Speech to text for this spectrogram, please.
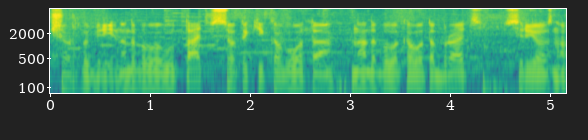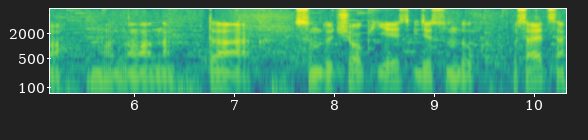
Черт побери, надо было лутать все-таки кого-то. Надо было кого-то брать серьезного. Ладно, ладно. Так, сундучок есть? Где сундук? Кусается?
